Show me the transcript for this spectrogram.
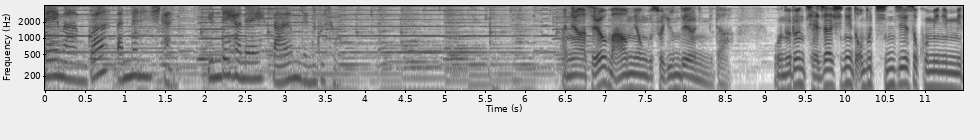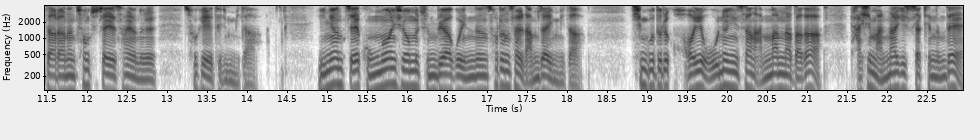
만나는 시간 윤대현의 마음 연구소 안녕하세요. 마음연구소 윤대현입니다. 오늘은 제 자신이 너무 진지해서 고민입니다라는 청취자의 사연을 소개해 드립니다. 2년째 공무원 시험을 준비하고 있는 30살 남자입니다. 친구들을 거의 5년 이상 안 만나다가 다시 만나기 시작했는데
